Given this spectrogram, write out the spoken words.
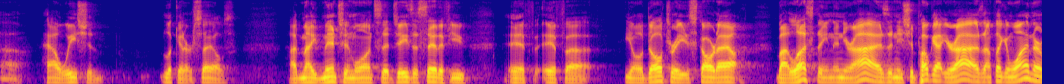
uh, how we should look at ourselves. I've made mention once that Jesus said if you, if, if, uh, you know, adultery start out by lusting in your eyes and you should poke out your eyes, I'm thinking, why are there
